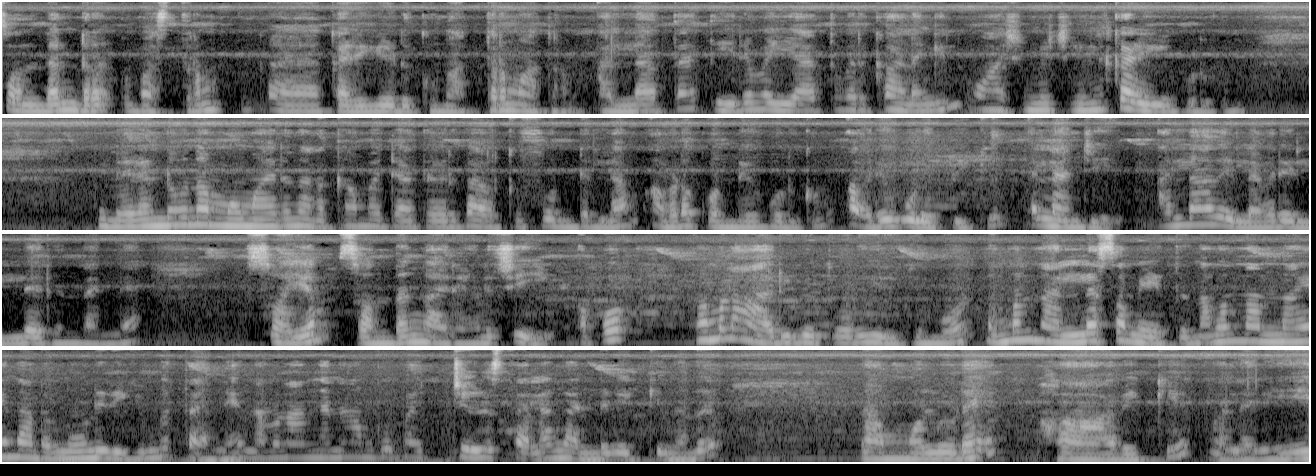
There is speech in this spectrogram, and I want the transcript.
സ്വന്തം വസ്ത്രം കഴുകിയെടുക്കുന്നു. അത്രമാത്രം. അല്ലാത്ത തീരെ വയ്യാത്തവർക്കാണെങ്കിൽ വാഷിംഗ് മെഷീനിൽ കഴുകി കൊടുക്കും. പിന്നെ രണ്ട് മൂന്ന് അമ്മമാർ നടക്കാൻ പറ്റാത്തവർക്ക് അവർക്ക് ഫുഡെല്ലാം അവിടെ കൊണ്ടുപോയി കൊടുക്കും. അവർ കുളിപ്പിക്കും എല്ലാം ചെയ്യും. അല്ലാതെ ഉള്ളവരെല്ലാവരും തന്നെ സ്വയം സ്വന്തം കാര്യങ്ങൾ ചെയ്യും. അപ്പോൾ നമ്മൾ ആരോഗ്യത്തോടെ ഇരിക്കുമ്പോൾ നമ്മൾ നല്ല സമയത്ത് നമ്മൾ നന്നായി നടന്നുകൊണ്ടിരിക്കുമ്പോൾ തന്നെ നമ്മൾ അങ്ങനെ നമുക്ക് പറ്റിയൊരു സ്ഥലം കണ്ടു വെക്കുന്നത് നമ്മളുടെ ഭാവിക്ക് വളരെ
